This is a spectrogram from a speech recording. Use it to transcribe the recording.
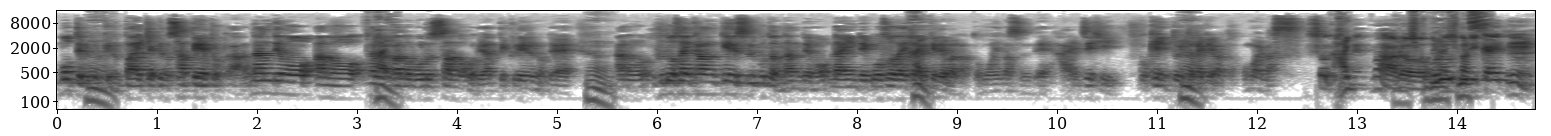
持ってる物件の売却の査定とか、何でも、あの、田中のボルスさんの方でやってくれるので、はい、あの、不動産に関係することは何でも LINE でご相談いただければなと思いますんで、はい、はい、ぜひご検討いただければと思います。うん、そうですね。はい、まあ、あの、売り買い、うん、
